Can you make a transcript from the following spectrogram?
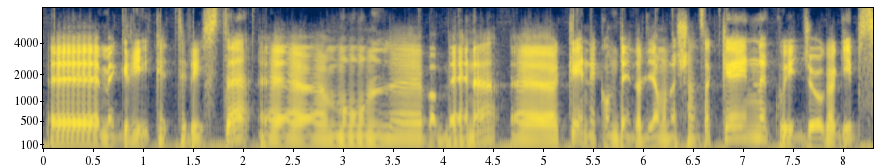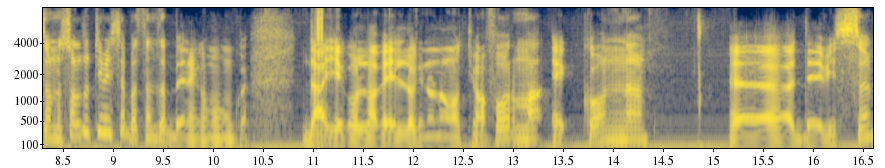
Eh, McGree che è triste. Eh, Moon va bene. Eh, Kane è contento gli diamo una chance a Kane. Qui gioca Gibson. Sono tutti messi abbastanza bene comunque. Dai con Lavello che non ha un'ottima forma E con eh, Davis.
